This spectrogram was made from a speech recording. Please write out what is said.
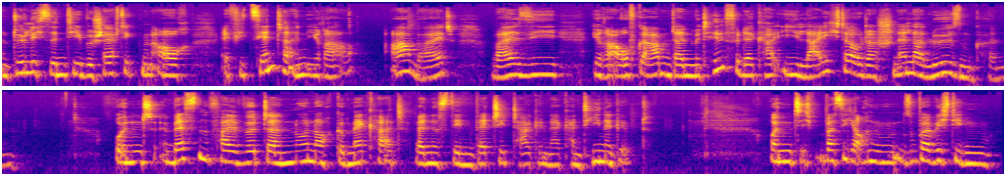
Natürlich sind die Beschäftigten auch effizienter in ihrer Arbeit, weil sie ihre Aufgaben dann mit Hilfe der KI leichter oder schneller lösen können. Und im besten Fall wird dann nur noch gemeckert, wenn es den Veggie-Tag in der Kantine gibt. Und ich, was ich auch einen super wichtigen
